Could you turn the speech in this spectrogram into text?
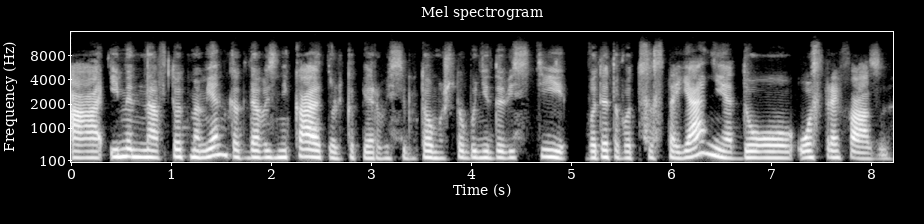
а именно в тот момент, когда возникают только первые симптомы, чтобы не довести вот это вот состояние до острой фазы?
